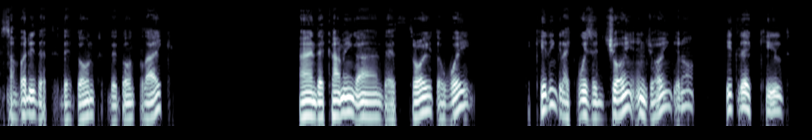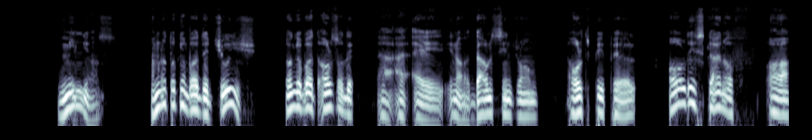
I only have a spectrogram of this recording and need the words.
somebody that they don't they don't like, and they're coming and they throw it away. They're killing like with a joy, enjoying. You know, Hitler killed millions. I'm not talking about the Jewish. I'm talking about also the uh, uh, you know Down syndrome, old people, all this kind of uh,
